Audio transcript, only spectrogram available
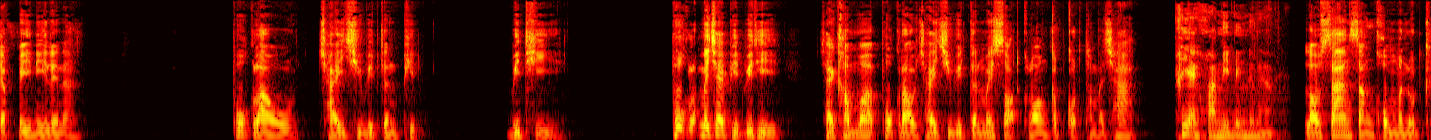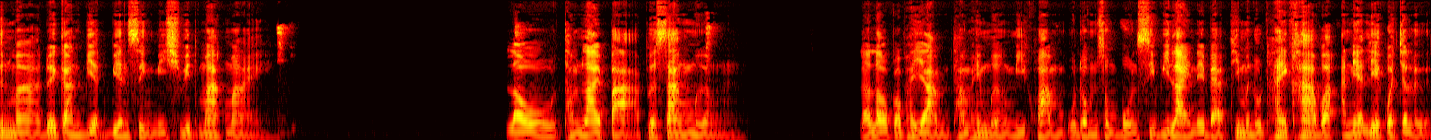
จากปีนี้เลยนะ พวกเราใช้ชีวิตกันผิดวิธี พวกไม่ใช่ผิดวิธี ใช้คำว่าพวกเราใช้ชีวิตกันไม่สอดคล้องกับกฎธรรมชาติ ขยายความนิดนึงได้ไหมครับ เราสร้างสังคมมนุษย์ขึ้นมาด้วยการเบียดเบียนสิ่งมีชีวิตมากมาย เราทำลายป่าเพื่อสร้างเมือง แล้วเราก็พยายามทำให้เมืองมีความอุดมสมบูรณ์สีวิไลในแบบที่มนุษย์ให้ค่าว่าอันเนี้ยเรียกว่าเจริญ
